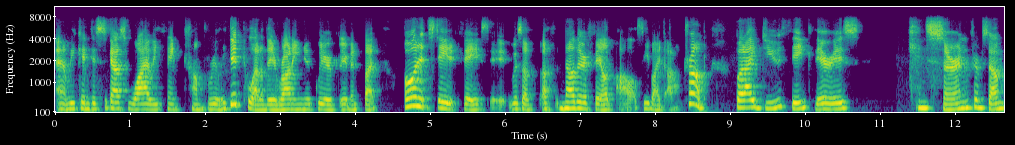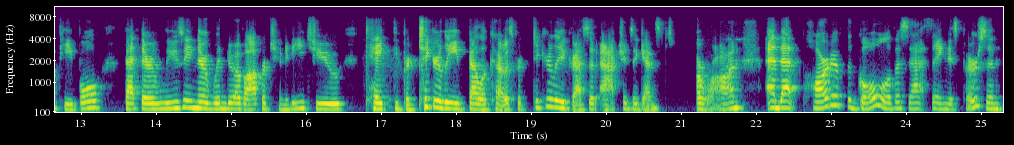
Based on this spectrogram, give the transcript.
And we can discuss why we think trump really did pull out of the iranian nuclear agreement but on its stated face it was a, another failed policy by donald trump. But i do think there is concern from some people that they're losing their window of opportunity to take the particularly bellicose particularly aggressive actions against Iran, and that part of the goal of assassinating this person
